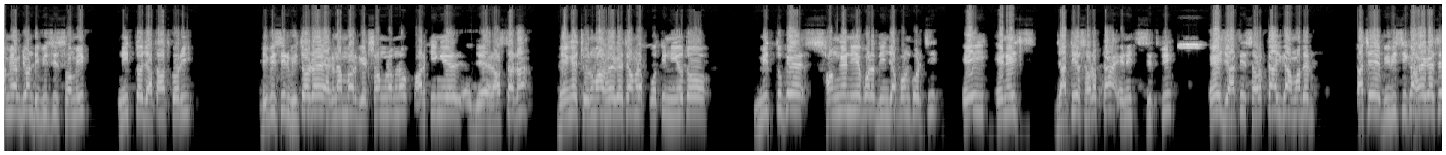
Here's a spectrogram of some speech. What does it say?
আমি একজন ডিবিসি শ্রমিক নিত্য যাতায়াত করি। ডিবিসির ভিতরে এক নম্বর গেট সংলগ্ন পার্কিং এর যে রাস্তাটা ভেঙে চুরমার হয়ে গেছে আমরা প্রতিনিয়ত মৃত্যুকে সঙ্গে নিয়ে পরে দিন যাপন করছি। এই এনএইচ জাতীয় সড়কটা এনএইচ সিক্সটি এই জাতীয় সড়কটা আজকে আমাদের কাছে বিভীষিকা হয়ে গেছে।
